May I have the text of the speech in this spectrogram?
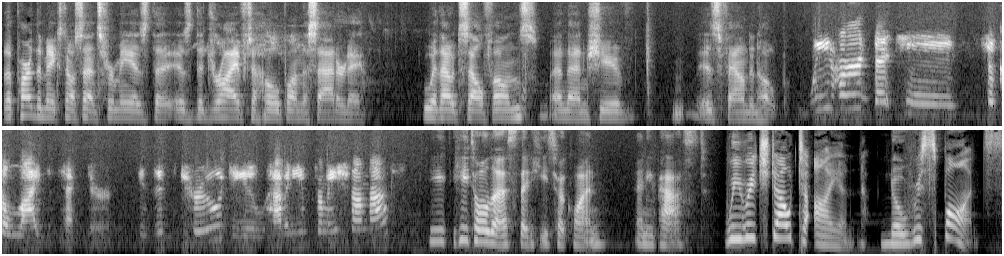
The part that makes no sense for me is the is the drive to Hope on the Saturday, without cell phones, and then she is found in Hope. We heard that he took a lie detector. Is this true? Do you have any information on that? He, he told us that he took one and he passed. We reached out to Ian. No response.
